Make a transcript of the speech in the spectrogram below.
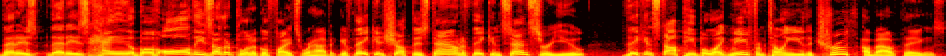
that is that is hanging above all these other political fights we're having. If they can shut this down, if they can censor you, they can stop people like me from telling you the truth about things.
